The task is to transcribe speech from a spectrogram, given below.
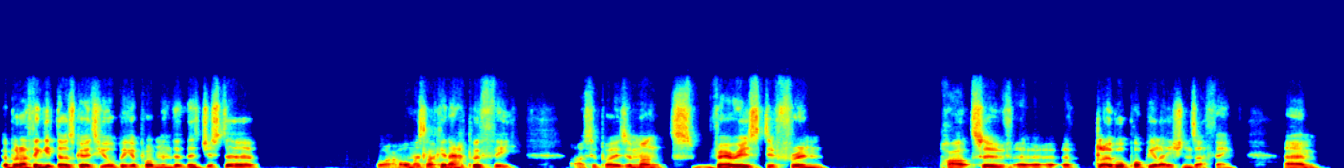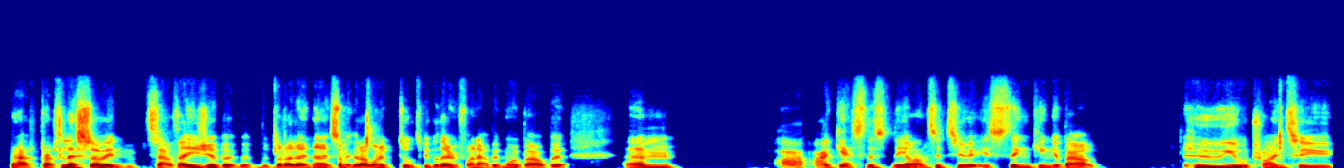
but I think it does go to your bigger problem that there's just a well, almost like an apathy, I suppose, amongst various different parts of, uh, of global populations. I think um, perhaps perhaps less so in South Asia, but, but but I don't know. It's something that I want to talk to people there and find out a bit more about. But um, I, I guess the the answer to it is thinking about who you're trying to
